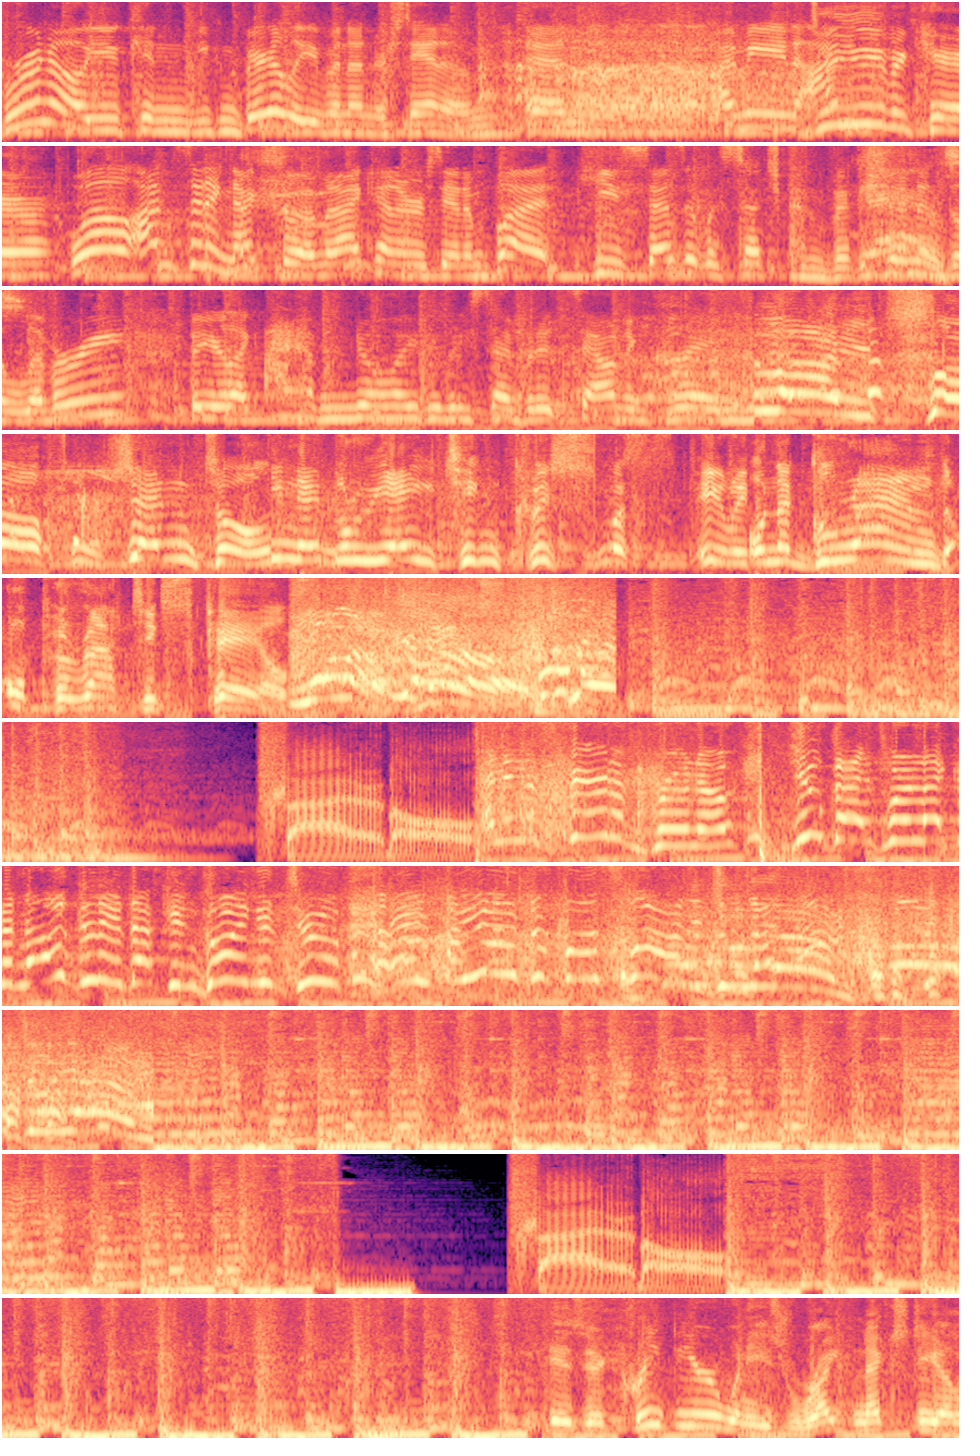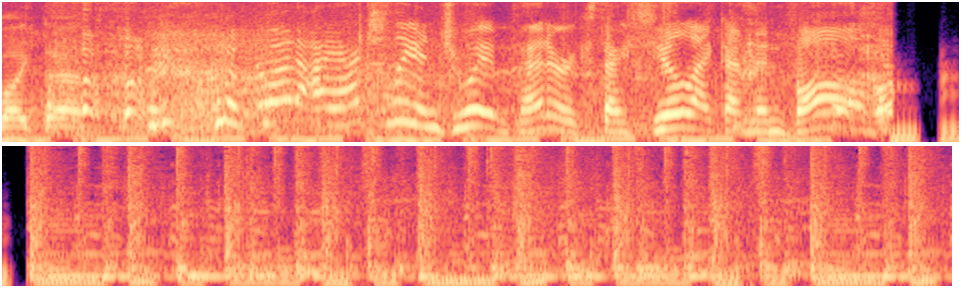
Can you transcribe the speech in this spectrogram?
Bruno, you can you can barely even understand him, and I mean, Do I'm, you even care? well, I'm sitting next to him and I can't understand him, but he says it with such conviction and delivery that you're like, I have no idea what he said, but it sounded great. Light, soft, gentle, inebriating Christmas spirit on a grand operatic scale. Voila! Fireball. Fireball. Is it creepier when he's right next to you like that? You know what? I actually enjoy it better because I feel like I'm involved.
